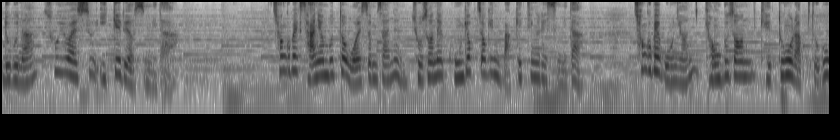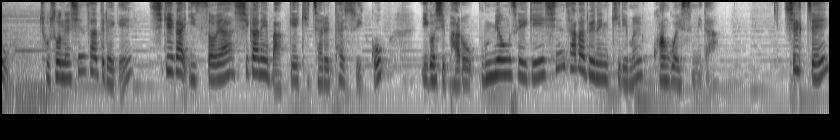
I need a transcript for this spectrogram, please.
누구나 소유할 수 있게 되었습니다. 1904년부터 월섬사는 조선에 공격적인 마케팅을 했습니다. 1905년 경부선 개통을 앞두고 조선의 신사들에게 시계가 있어야 시간에 맞게 기차를 탈 수 있고 이것이 바로 문명 세계의 신사가 되는 길임을 광고했습니다. 실제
